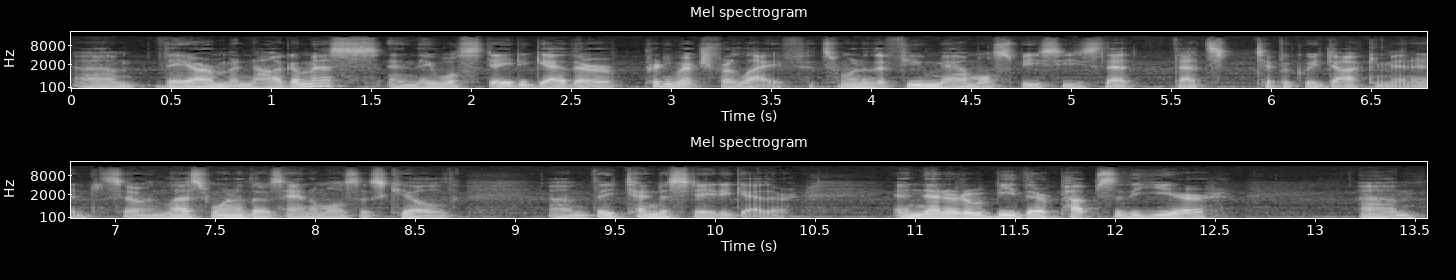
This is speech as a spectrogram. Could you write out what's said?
Um, they are monogamous and they will stay together pretty much for life. It's one of the few mammal species that that's typically documented. So unless one of those animals is killed, um, they tend to stay together. And then it'll be their pups of the year. Um,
